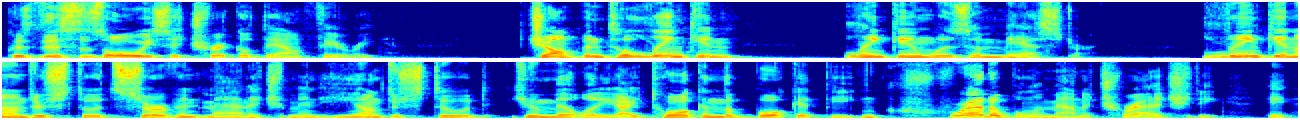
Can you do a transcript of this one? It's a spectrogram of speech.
Because this is always a trickle down theory. Jump into Lincoln, Lincoln was a master. Lincoln understood servant management. He understood humility. I talk in the book at the incredible amount of tragedy. He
